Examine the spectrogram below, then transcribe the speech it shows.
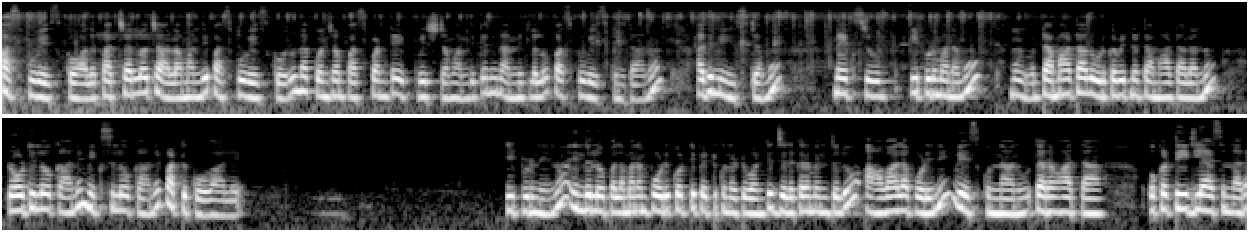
పసుపు వేసుకోవాలి. పచ్చళ్ళలో చాలామంది పసుపు వేసుకోరు. నాకు కొంచెం పసుపు అంటే ఎక్కువ ఇష్టం. అందుకే నేను అన్నిట్లలో పసుపు వేసుకుంటాను. అది మీ ఇష్టము. నెక్స్ట్ ఇప్పుడు మనము టమాటాలు ఉడకబెట్టిన టమాటాలను రోటిలో కానీ మిక్సీలో కానీ పట్టుకోవాలి. ఇప్పుడు నేను ఇందులోపల మనం పొడి కొట్టి పెట్టుకున్నటువంటి జీలకర్ర మెంతులు ఆవాల పొడిని వేసుకున్నాను. తర్వాత ఒక టీ గ్లాసున్నర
